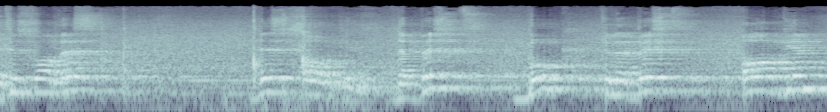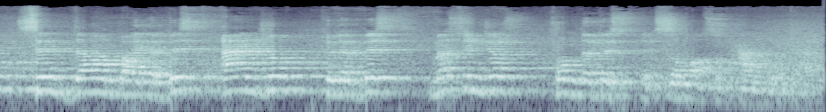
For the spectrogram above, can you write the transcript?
It is for this this organ, the best book to the best organ sent down by the best angel to the best messengers from the best. It's Allah subhanahu wa ta'ala.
